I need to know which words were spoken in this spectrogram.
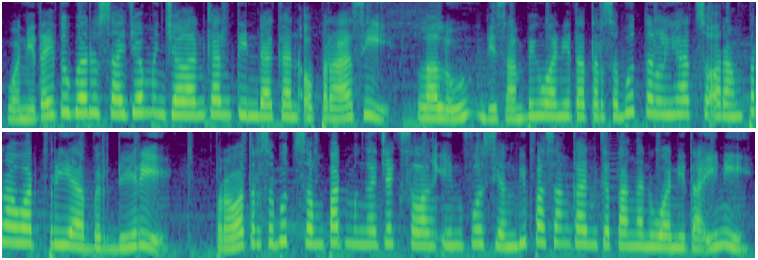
Wanita itu baru saja menjalankan tindakan operasi. Lalu, di samping wanita tersebut terlihat seorang perawat pria berdiri. Perawat tersebut sempat mengecek selang infus yang dipasangkan ke tangan wanita ini.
